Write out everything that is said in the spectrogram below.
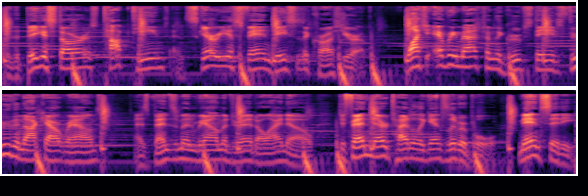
with the biggest stars, top teams, and scariest fan bases across Europe. Watch every match from the group stage through the knockout rounds as Benzema and Real Madrid, oh I know, defend their title against Liverpool, Man City,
